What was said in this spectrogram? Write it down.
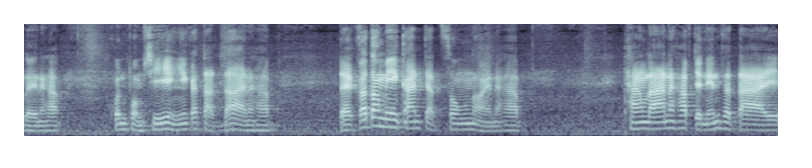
เลยนะครับ คนผมชี้อย่างนี้ก็ตัดได้นะครับ แต่ก็ต้องมีการจัดทรงหน่อยนะครับ ทางร้านนะครับจะเน้นสไตล์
